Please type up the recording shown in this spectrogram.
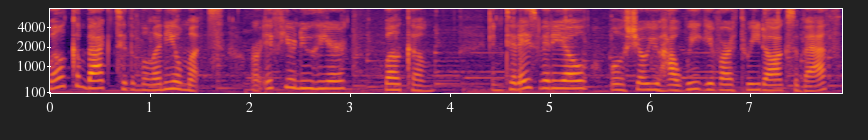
Welcome back to the Millennial Mutts, or if you're new here, welcome. In today's video, we'll show you how we give our three dogs a bath,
